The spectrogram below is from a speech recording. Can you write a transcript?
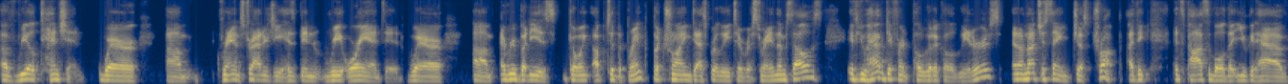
of real tension where um, grand strategy has been reoriented, where um, everybody is going up to the brink, but trying desperately to restrain themselves. If you have different political leaders, and I'm not just saying just Trump, I think it's possible that you could have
